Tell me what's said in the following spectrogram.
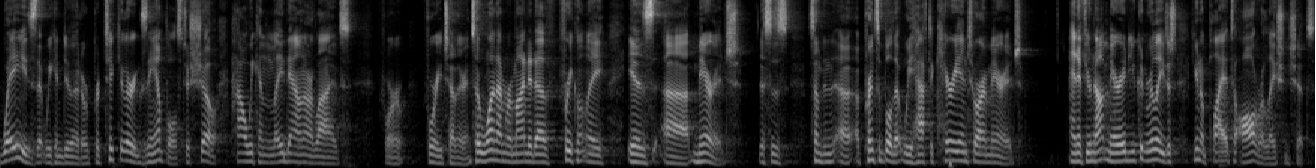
ways that we can do it or particular examples to show how we can lay down our lives for, for each other. And so, one I'm reminded of frequently is uh, marriage. This is something, uh, a principle that we have to carry into our marriage. And if you're not married, you can really just you can apply it to all relationships.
